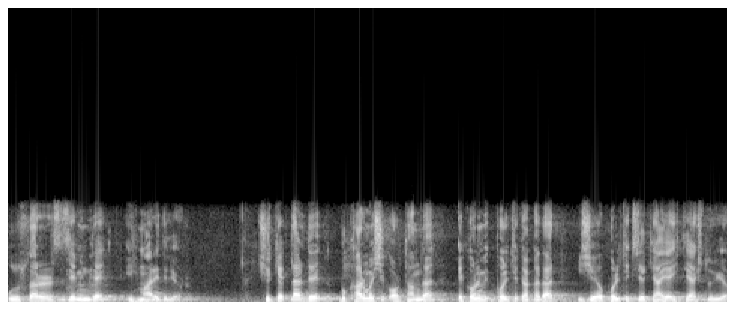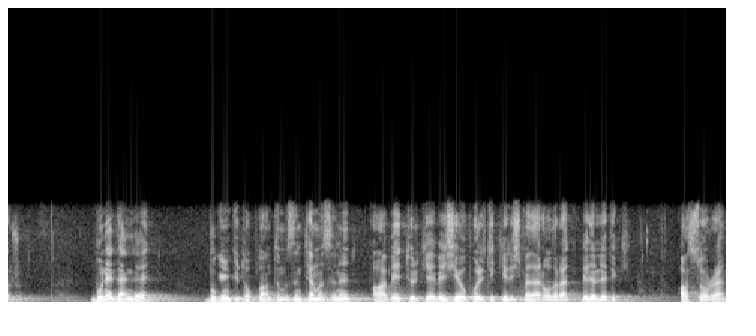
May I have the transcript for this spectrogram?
uluslararası zeminde ihmal ediliyor. Şirketler de bu karmaşık ortamda ekonomik politika kadar jeopolitik zekaya ihtiyaç duyuyor. Bu nedenle bugünkü toplantımızın temasını AB, Türkiye ve jeopolitik gelişmeler olarak belirledik. Az sonra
